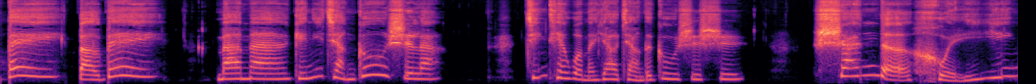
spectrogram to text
贝，宝贝，妈妈给你讲故事啦。今天我们要讲的故事是《山的回音》。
